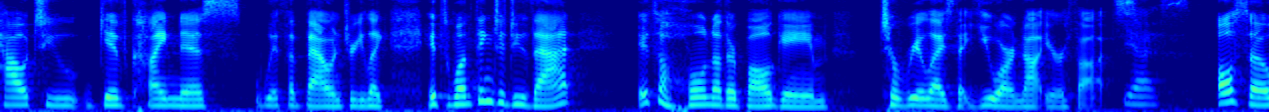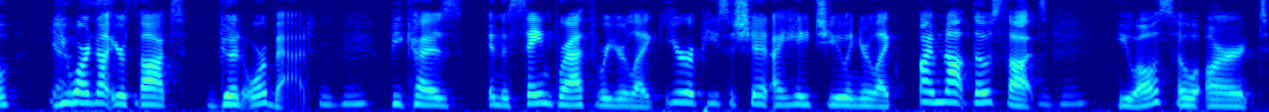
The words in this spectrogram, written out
how to give kindness with a boundary like it's one thing to do that it's a whole nother ball game to realize that you are not your thoughts Yes. also you are not your thoughts good or bad Mm-hmm. because in the same breath where you're like you're a piece of shit i hate you and you're like i'm not those thoughts Mm-hmm. you also aren't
